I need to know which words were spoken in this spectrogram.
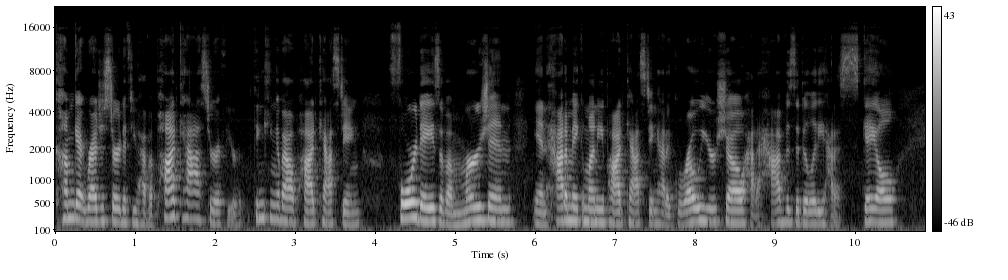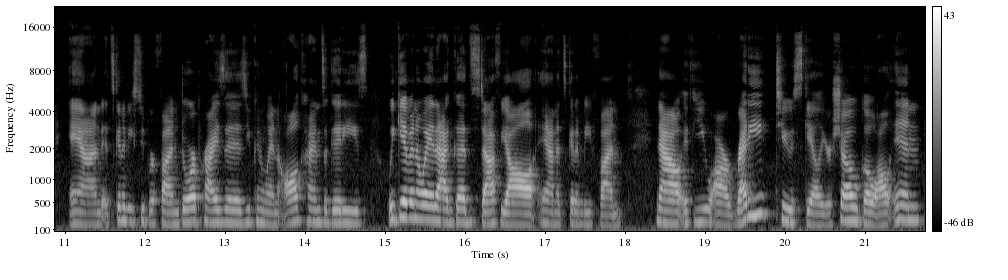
Come get registered if you have a podcast or if you're thinking about podcasting. Four days of immersion in how to make money podcasting, how to grow your show, how to have visibility, how to scale. And it's going to be super fun. Door prizes, you can win all kinds of goodies. We giving away that good stuff, y'all, and it's going to be fun. Now, if you are ready to scale your show, go all in,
